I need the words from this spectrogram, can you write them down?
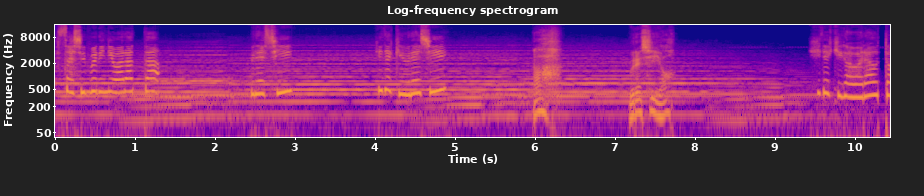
久しぶりに笑った。嬉しい？秀樹嬉しい？ああ嬉しいよ。秀樹が笑うと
